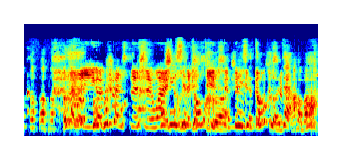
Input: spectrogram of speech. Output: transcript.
它是一个看似是外，是一些综合，是一些综合在，好不好？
